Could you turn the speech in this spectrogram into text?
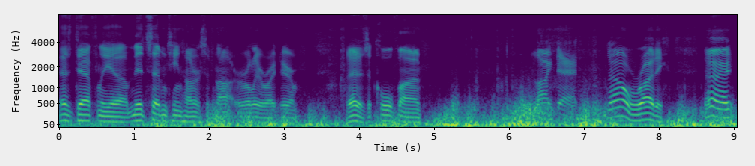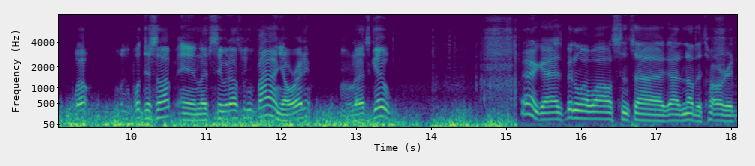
That's definitely uh mid 1700s if not earlier right there. That is a cool find. Like that. All righty. All right. Well we'll put this up and let's see what else we can find. Y'all ready? Let's go all right guys been a little while since i got another target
